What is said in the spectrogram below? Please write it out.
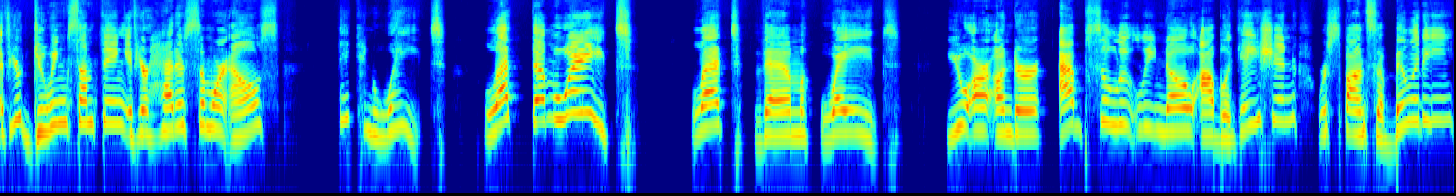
if you're doing something, if your head is somewhere else, they can wait. Let them wait. Let them wait. You are under absolutely no obligation, responsibility.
